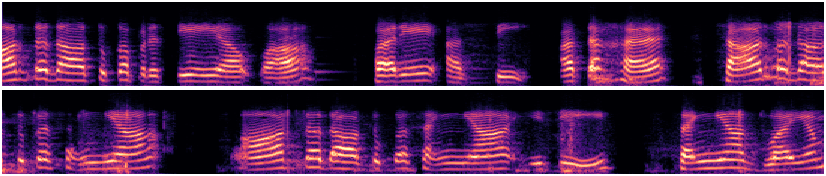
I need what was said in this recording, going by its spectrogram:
आर्धधातुकप्रत्ययः वा परे अस्ति अतः सार्वधातुकसंज्ञा आर्धधातुकसंज्ञा इति संज्ञाद्वयं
